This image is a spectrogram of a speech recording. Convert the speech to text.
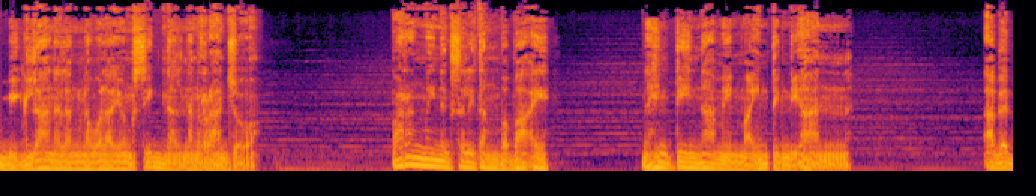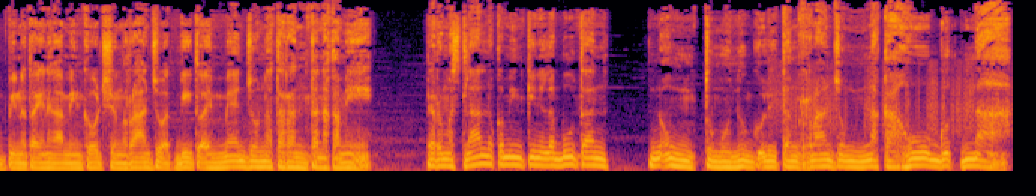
bigla na lang nawala yung signal ng radyo. Parang may nagsalitang babae na hindi namin maintindihan. Agad pinatay ng aming coach yung radyo at dito ay medyo nataranta na kami. Pero mas lalo kaming kinilabutan noong tumunog ulit ang radyong nakahugot na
